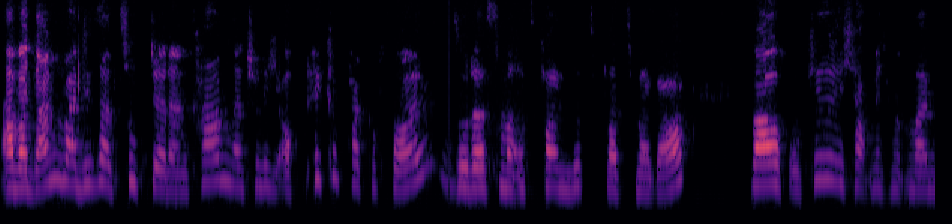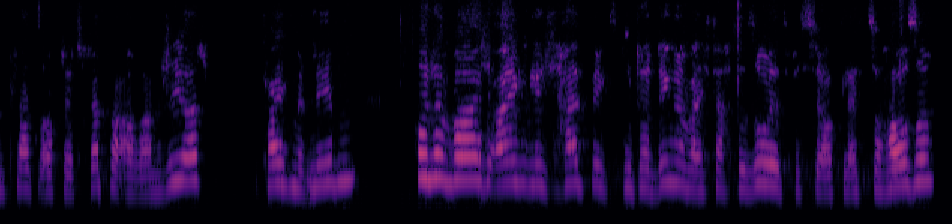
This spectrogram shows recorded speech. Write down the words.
Aber dann war dieser Zug, der dann kam, natürlich auch pickepacke voll, sodass man es keinen Sitzplatz mehr gab. War auch okay. Ich habe mich mit meinem Platz auf der Treppe arrangiert. Kann ich mit leben. Und dann war ich eigentlich halbwegs guter Dinge, weil ich dachte, so, jetzt bist du ja auch gleich zu Hause.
